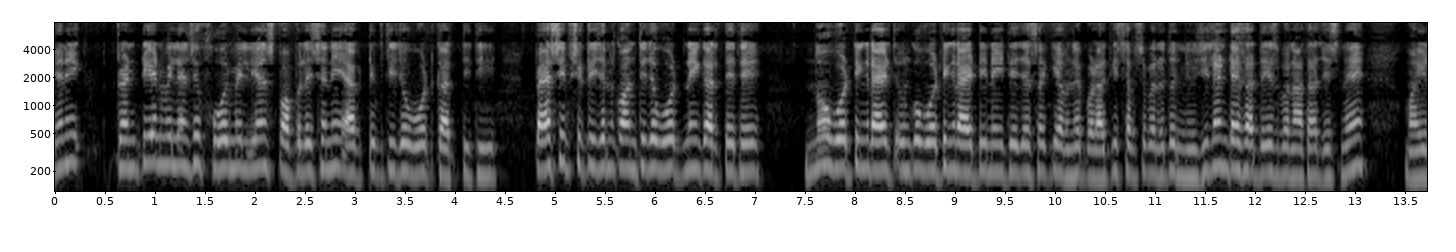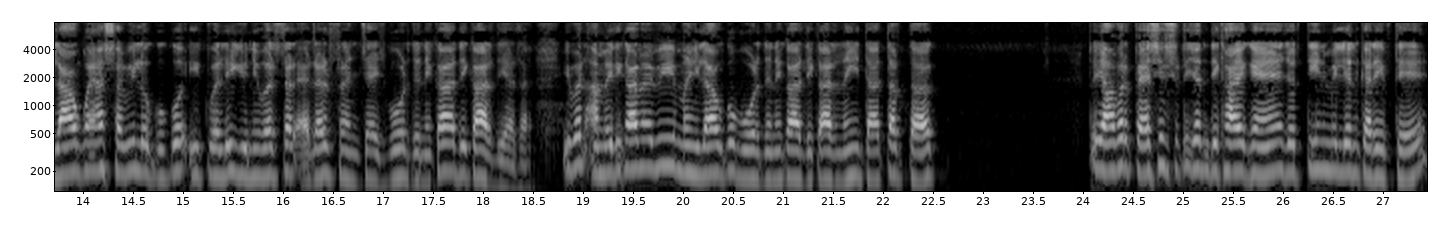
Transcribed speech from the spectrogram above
यानी ट्वेंटी एट मिलियन से फोर मिलियंस पॉपुलेशन ही एक्टिव थी जो वोट करती थी। पैसिव सिटीजन कौन थे जो वोट नहीं करते थे? नो वोटिंग राइट उनको वोटिंग राइट ही नहीं थे, जैसा कि हमने पढ़ा कि सबसे पहले तो न्यूजीलैंड ऐसा देश बना था जिसने महिलाओं को यहाँ सभी लोगों को equally universal adult franchise vote देने का अधिकार दिया था। इवन अमेरिका में भी महिलाओं को वोट देने का अधिकार नहीं था तब तक। तो यहाँ पर पैसिव सिटीजन दिखाए गए हैं जो तीन मिलियन करीब थे,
